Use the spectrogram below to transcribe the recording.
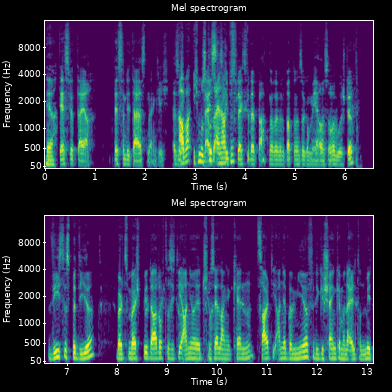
ja. Das wird teuer. Das sind die teuersten eigentlich. Also Aber ich muss kurz meistens einhaken. gibt es vielleicht für deinen Partner oder für deine Partnerin sogar mehr aus, aber wurscht, ja. Wie ist es bei dir? Weil zum Beispiel dadurch, dass ich die Anja jetzt schon sehr lange kenne, zahlt die Anja bei mir für die Geschenke meiner Eltern mit.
